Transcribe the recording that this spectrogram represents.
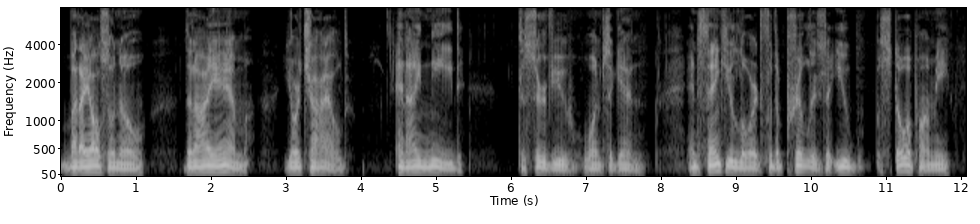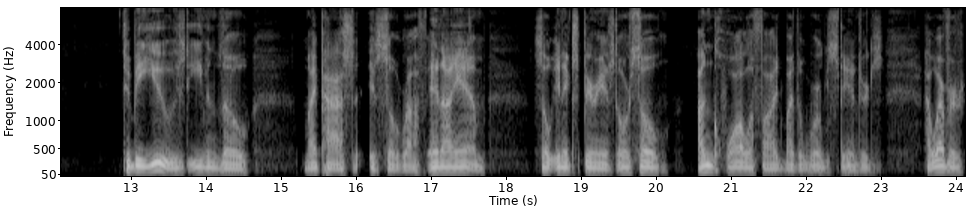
but I also know that I am your child and I need to serve you once again. And thank you, Lord, for the privilege that you bestow upon me to be used, even though my past is so rough and I am so inexperienced or so unqualified by the world's standards. However,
